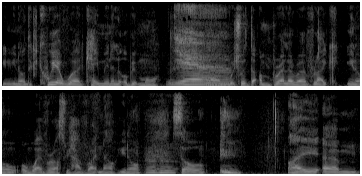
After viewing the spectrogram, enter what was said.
you know the queer word came in a little bit more Yeah. um, which was the umbrella of like you know or whatever else we have right now you know mm-hmm. so i um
